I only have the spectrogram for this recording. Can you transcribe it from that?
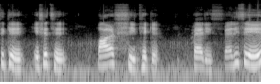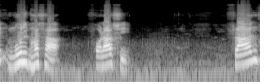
থেকে এসেছে পার্সি থেকে। প্যারিস। প্যারিসের মূল ভাষা ফরাসি। ফ্রান্স,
